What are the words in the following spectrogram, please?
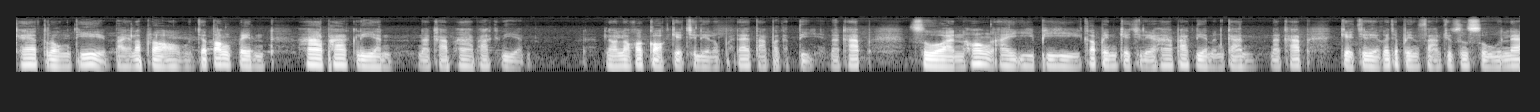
แค่ตรงที่ใบรับรองจะต้องเป็น 5 ภาคเรียนนะครับ 5 ภาคเรียน แล้วเราก็กรอกเกรดเฉลี่ยลงไปได้ตามปกตินะครับ ส่วนห้อง IEP ก็เป็นเกรดเฉลี่ย 5 ภาคเรียนเหมือนกันนะครับ เกรดเฉลี่ยก็จะเป็น 3.00 และ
